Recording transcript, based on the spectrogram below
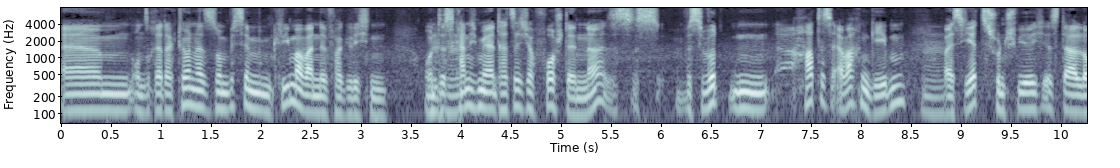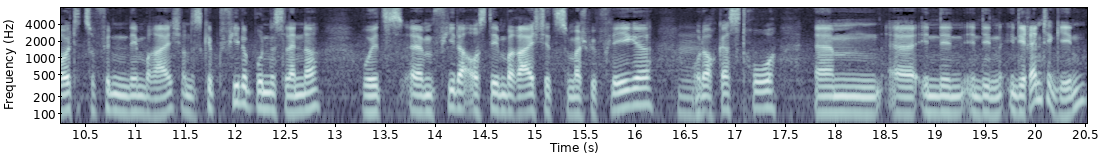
ähm, unsere Redakteurin hat es so ein bisschen mit dem Klimawandel verglichen. Und Mhm. das kann ich mir tatsächlich auch vorstellen. Ne? Es, ist, es wird ein hartes Erwachen geben, Mhm. weil es jetzt schon schwierig ist, da Leute zu finden in dem Bereich. Und es gibt viele Bundesländer, wo jetzt ähm, viele aus dem Bereich, jetzt zum Beispiel Pflege Mhm. oder auch Gastro, ähm, äh, in, den, in, den, in die Rente gehen.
